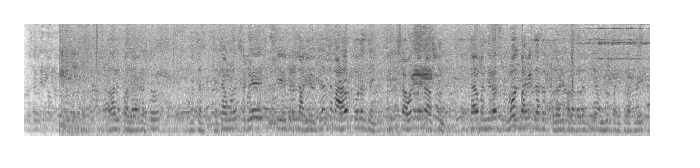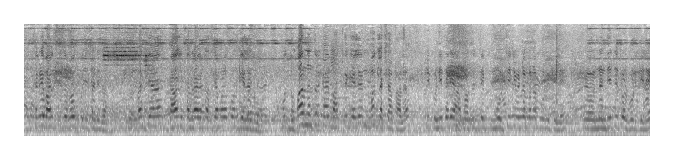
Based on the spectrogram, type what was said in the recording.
काल पंधरा ऑगस्ट होतं त्याच्यामुळं सगळे ते इकडे लागले होते. आणि त्या माळावर कोणच नाही. आणि श्रावण महिना असून त्या मंदिरात रोज भाविक जातात. कुलवाडी परिसरातले अंधूर परिसरातले. सगळे भाविक तिथे रोज पूजेसाठी जातात. पण त्या काल पंधरा ऑगस्ट असल्यामुळे कोण गेलंच नाही. मग दुपारनंतर काय भक्त गेले आणि मग लक्षात आलं की कुणीतरी असं असेल ते मूर्तीची विटंबना पूर्ण केली नंदीची तोडफोड केली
